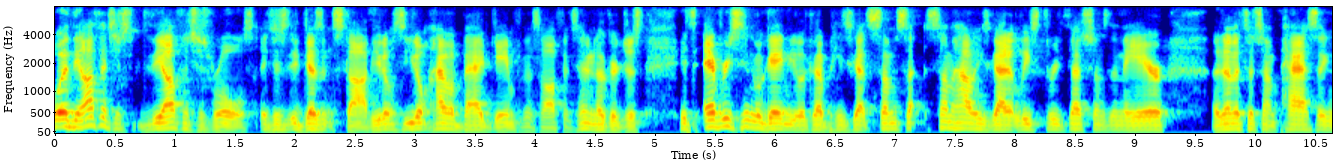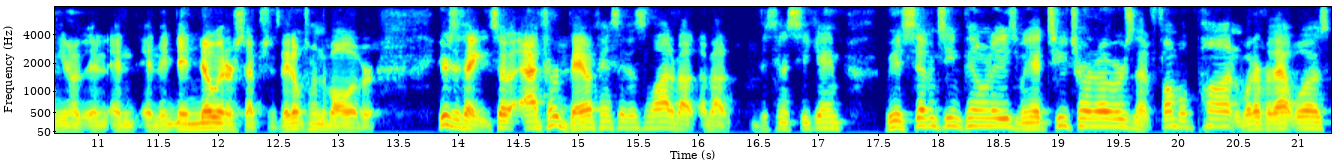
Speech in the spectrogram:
Well, and the offense just the offense just rolls. It just it doesn't stop. You don't you don't have a bad game from this offense. Hendon Hooker just it's every single game you look up. He's got some somehow he's got at least three touchdowns in the air, another touchdown passing. You know, and and and, and no interceptions. They don't turn the ball over. Here's the thing. So I've heard Bama fans say this a lot about about the Tennessee game. We had 17 penalties. We had two turnovers and that fumbled punt and whatever that was,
